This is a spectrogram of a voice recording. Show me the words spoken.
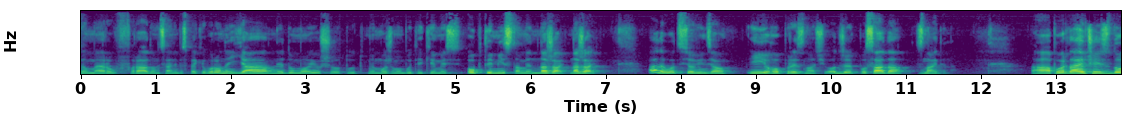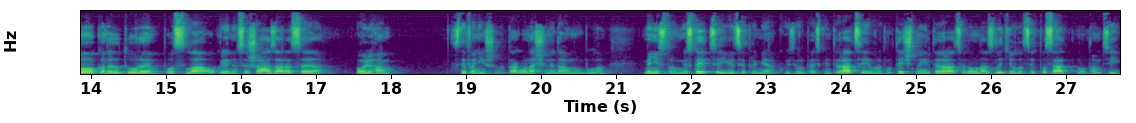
Меров в Раду національної безпеки і оборони, я не думаю, що тут ми можемо бути якимись оптимістами. На жаль, на жаль. Але от все він взяв і його призначив. Отже, посада знайдена. А повертаючись до кандидатури посла України в США, зараз це Ольга Стефанішина. Так, вона ще недавно була міністром юстиції, віце-прем'єркою з європейської інтеграції, євроатлантичної інтеграції. Ну, у нас злетіло цих посад. Ну там ці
